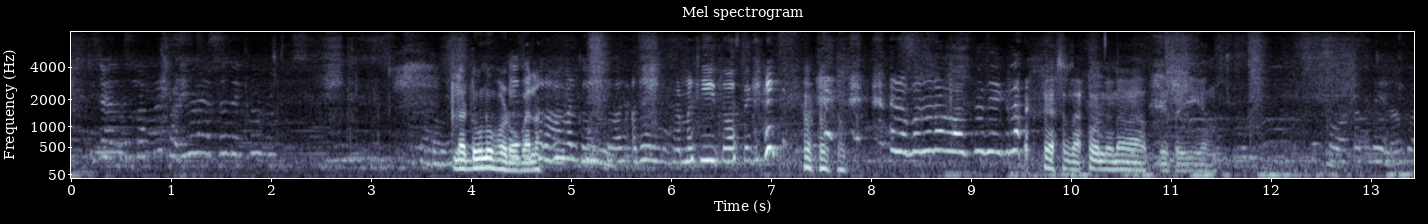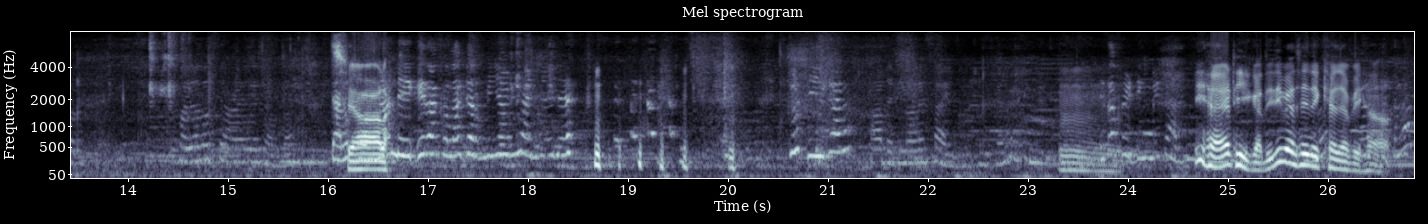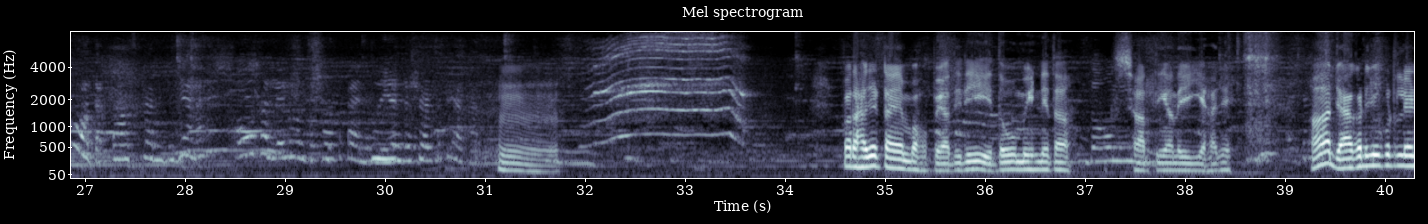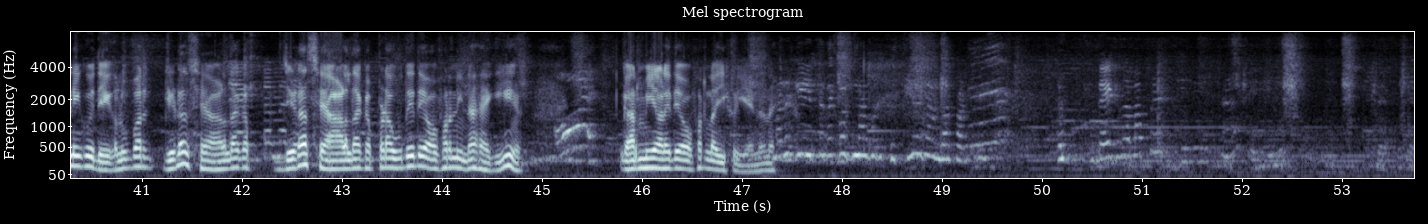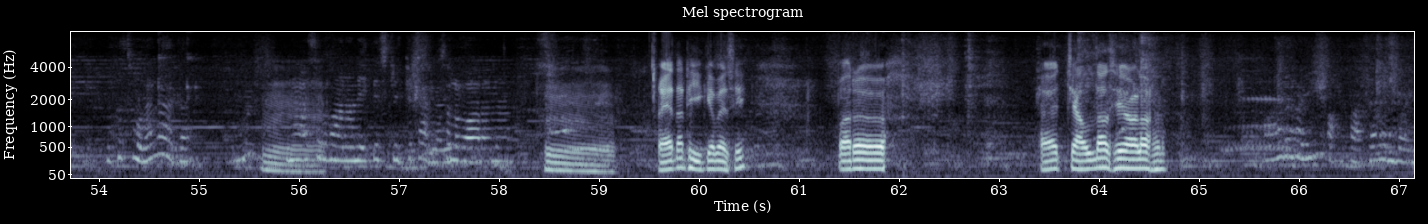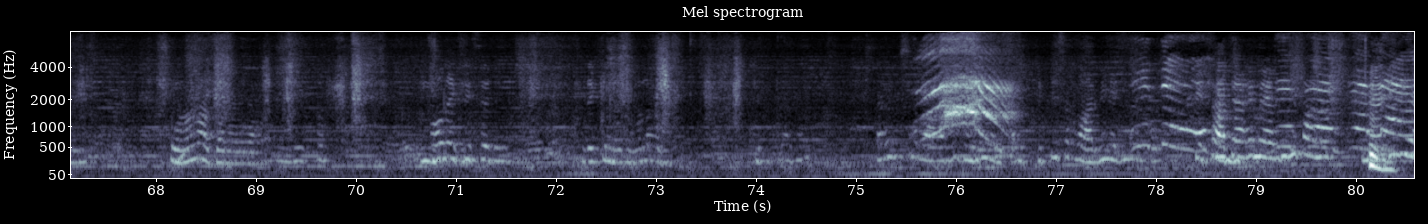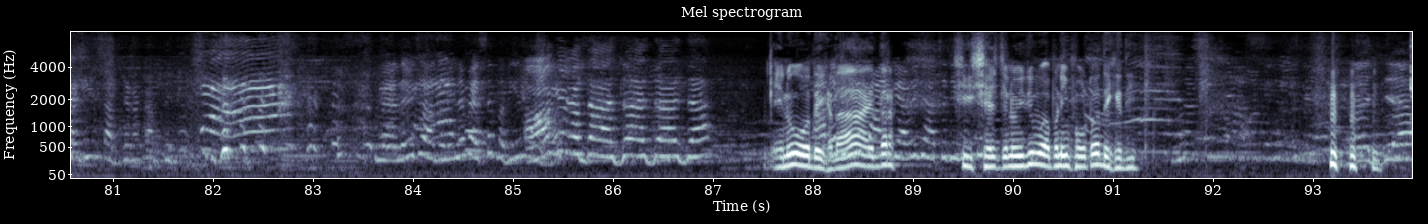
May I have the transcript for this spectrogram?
ਲੱਡੂ ਨੂੰ ਫੜੋ ਪਹਿਲਾਂ। ਮਲਕੀਤ ਵਾਸਤੇ ਰਮਨ ਨੂੰ ਵਾਸਤੇ ਦੇਖ ਲੈ। ਰਾਹੁਲ ਨਾ ਵਾਸਤੇ ਸਹੀ ਗੱਲ। ਚੱਲ ਸਿਆਲ। ਕੋਈ ਨਾ, ਲੈ ਕੇ ਰੱਖ ਲੈ ਗਰਮੀਆਂ ਵੀ ਆਈਆਂ ਨੇ। ਕਿਉਂ ਠੀਕ ਆ ਨਾ? ਆ ਦੇਖ ਨਾਲੇ ਸਾਈਜ਼ ਠੀਕ ਹੈ ਨਾ। ਹੂੰ। ਇਹਦਾ ਫਿਟਿੰਗ ਵੀ ਕਰ ਇਹ ਹੈ ਠੀਕ ਆ ਦੀਦੀ ਵੈਸੇ ਦੇਖਿਆ ਜਾਵੇ ਹਾਂ। ਨਾ ਬਹੁਤ ਆ ਪਾਸ ਕਰ ਦਿੰਦੀ ਹੈ ਨਾ ਉਹ ਥੱਲੇ ਨੂੰ ਅੰਦਰ ਸ਼ਰਟ ਪੈ ਦੂਈ ਅੰਡਰ ਸ਼ਰਟ ਪਿਆ ਕਰ ਹੂੰ। ਪਰ ਹਜੇ ਟਾਈਮ ਬਹੁਤ ਪਿਆ ਦੀਦੀ 2 ਮਹੀਨੇ ਤਾਂ ਸਰਦੀਆਂ ਦੇ ਹੀ ਆ ਹਜੇ। ਹਾਂ ਜੈਕਟ ਜੂਕਟ ਲੈਣੀ ਕੋਈ ਦੇਖ ਲਓ ਪਰ ਜਿਹੜਾ ਸਿਆਲ ਦਾ ਕੱਪ- ਜਿਹੜਾ ਸਿਆਲ ਦਾ ਕੱਪੜਾ ਉਹਦੇ ਤੇ ਆਫਰ ਨਹੀਂ ਨਾ ਹੈਗੀ। ਗਰਮੀ ਵਾਲੇ ਤੇ ਆਫਰ ਲਾਈ ਹੋਈ ਹੈ ਇਹਨਾਂ ਨੇ। ਉਹ ਸੋਹਣਾ ਲੱਗਦਾ। ਹੂੰ। ਨਾ ਸਲਵਾਰਾਂ ਲੈ ਕੇ ਸਟਿਚ ਕਰ ਲੈ ਸਲਵਾਰਾਂ ਨਾਲ। ਹੂੰ। ਇਹ ਤਾਂ ਠੀਕ ਹੈ ਵੈਸੇ। ਪਰ ਹੈ ਚੱਲਦਾ ਸਿਆਲ ਆ ਹੁਣ। ਆਹ ਭਾਈ ਆਹ ਦਾ ਲੰਬਾ ਹੈ। ਸੋਹਣਾ ਲੱਗਦਾ ਨਾ ਯਾਰ ਉਹ ਦੇਖ ਕਿਸੇ ਦੀ ਦੇਖ ਕਿੰਨਾ ਸੋਹਣਾ ਲੱਗਦਾ। ਅਰੇ ਸਲਵਾਰ ਵੀ ਹੈਗੀ ਮੇਰੇ ਕੋਲ। ਕਿ ਸਭ ਚਾਹੇ ਮੈਂ ਵੀ ਨਹੀਂ ਪਾਣਾ ਹੈਗੀ ਹੈਗੀ ਸਭ ਜਣਾ ਕਰਦੇ ਮੈਨੇ ਵੀ ਜ਼ਿਆਦਾ ਨਹੀਂ ਨਾ ਵੈਸੇ ਵਧੀਆ ਆ ਗਿਆ ਦਾ ਦਾ ਦਾ ਦਾ ਇਹਨੂੰ ਉਹ ਦਿਖਦਾ, ਇੱਧਰ ਲੱਗਦਾ ਵੀ ਜੱਚਦੀ ਸ਼ੀਸ਼ੇ 'ਚ ਨੂੰ ਇਹਦੀ ਆਪਣੀ ਫੋਟੋ ਦਿਖਦੀ ਅੱਜਾ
